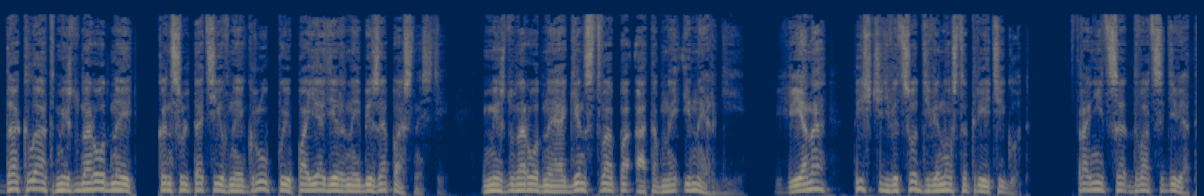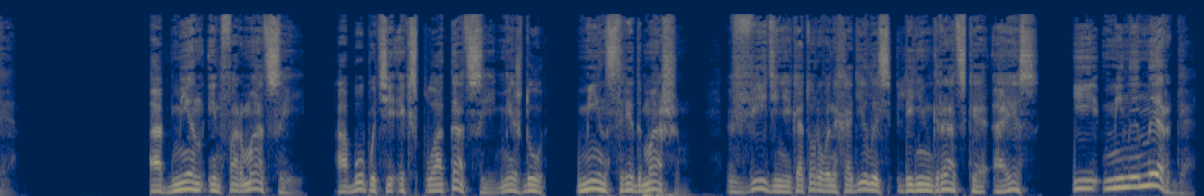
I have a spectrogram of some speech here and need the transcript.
Доклад Международной консультативной группы по ядерной безопасности. Международное агентство по атомной энергии. Вена, 1993 год. Страница 29. Обмен информацией об опыте эксплуатации между Минсредмашем, в видении которого находилась Ленинградская АЭС, и Минэнерго,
